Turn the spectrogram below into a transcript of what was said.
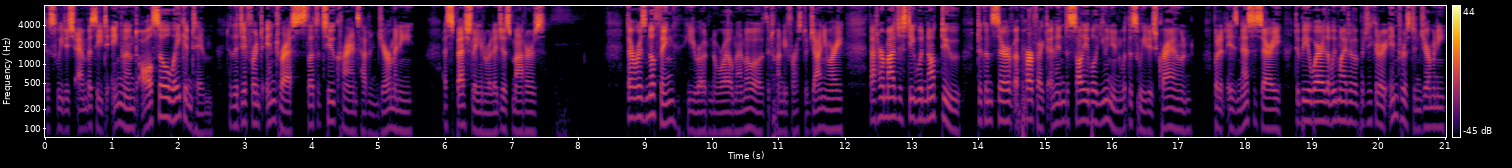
The Swedish embassy to England also awakened him to the different interests that the two crowns had in Germany, especially in religious matters. There was nothing, he wrote in a royal memo of the 21st of January, that Her Majesty would not do to conserve a perfect and indissoluble union with the Swedish crown but it is necessary to be aware that we might have a particular interest in Germany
